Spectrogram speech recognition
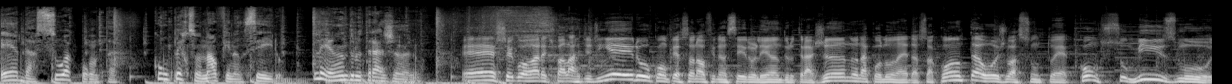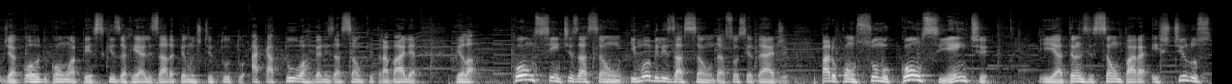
é da sua conta. Com o personal financeiro, Leandro Trajano. É, chegou a hora de falar de dinheiro com o personal financeiro Leandro Trajano na coluna É da Sua Conta. Hoje o assunto é consumismo. De acordo com uma pesquisa realizada pelo Instituto Acatu, organização que trabalha pela conscientização e mobilização da sociedade para o consumo consciente e a transição para estilos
